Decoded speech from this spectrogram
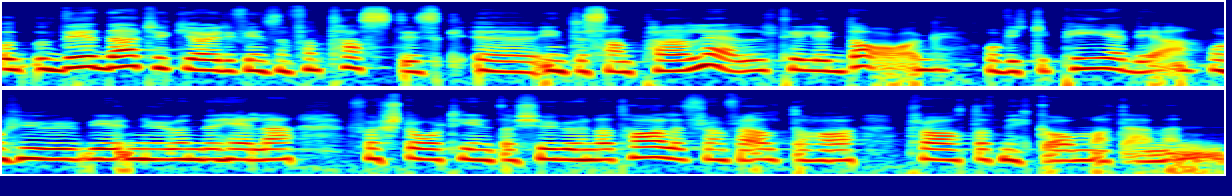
Och det där tycker jag det finns en fantastisk eh, intressant parallell till idag och Wikipedia och hur vi nu under hela första årtiondet av 2000-talet framförallt har pratat mycket om att äh, men,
